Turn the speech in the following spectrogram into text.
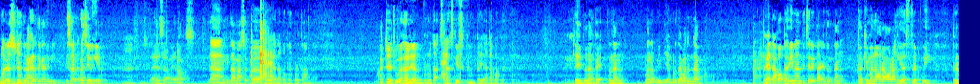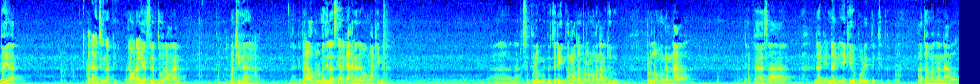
Kemarin sudah terakhir tekan ini Isra Mi'raj ya, ya? Terakhir Isra Mi'raj. Nah, kita masuk ke bayat akobah pertama. Ada dua hal yang perlu tak jelaskan sebelum bayat akobah. Eh, tentang bayat, tentang malam ini. Yang pertama tentang bayat akobah ini nanti ceritanya tentang bagaimana orang-orang Yastrib ini berbayat pada kanjeng Nabi. Orang-orang Yastrib itu orang-orang Madinah. Nah, kita aku perlu menjelaskan kehanannya orang Madinah. Nah, sebelum itu, jadi teman-teman perlu mengenal dulu, perlu mengenal bahasa ndaki-ndaki geopolitik gitu, atau mengenal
